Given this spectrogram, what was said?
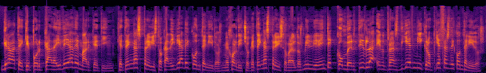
Grábate que por cada idea de marketing que tengas previsto, cada idea de contenidos, mejor dicho, que tengas previsto para el 2020, convertirla en otras 10 micropiezas de contenidos.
